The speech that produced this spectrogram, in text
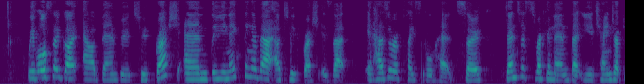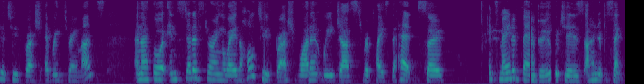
We've also got our bamboo toothbrush, and the unique thing about our toothbrush is that it has a replaceable head. So dentists recommend that you change up your toothbrush every three months. And I thought instead of throwing away the whole toothbrush, why don't we just replace the head? So it's made of bamboo, which is 100%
